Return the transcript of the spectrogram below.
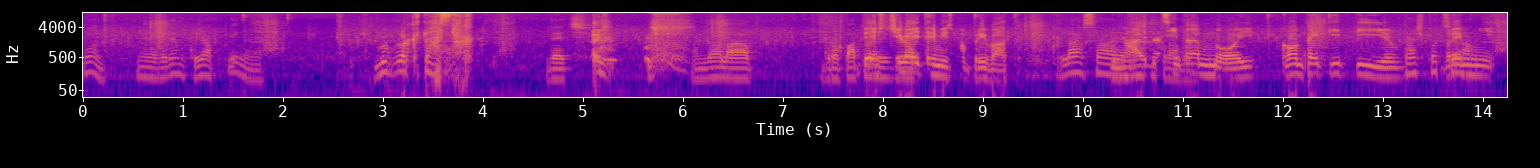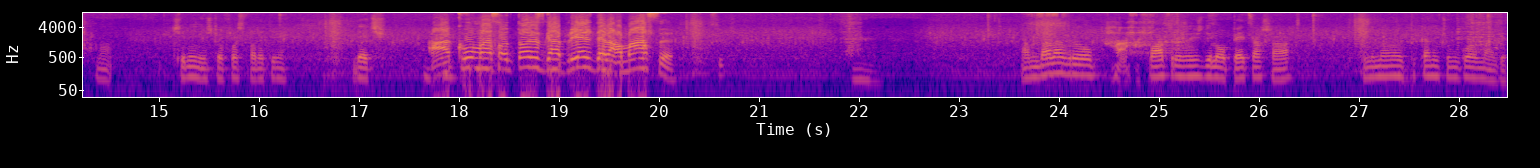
Bun, ne revedem cu ea plină. Nu blocat asta. Deci, am dat la vreo 40 Deci ce de mi-ai trimis pe privat? Lasă aia, n-ai Haideți să treabă. intrăm noi, competitiv. Da, și puțin. Vrem... Ce liniște a fost fără tine. Deci, Acum s-a întors Gabriel de la masă. am dat la vreo Ha. 40 de lopeți așa și nu mi-a picat niciun gol nugget.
